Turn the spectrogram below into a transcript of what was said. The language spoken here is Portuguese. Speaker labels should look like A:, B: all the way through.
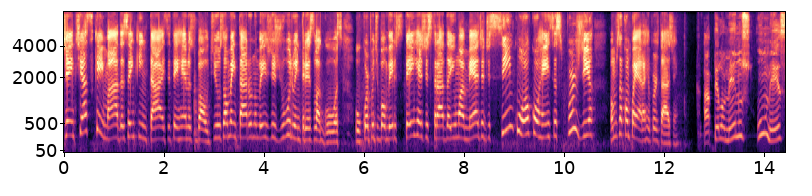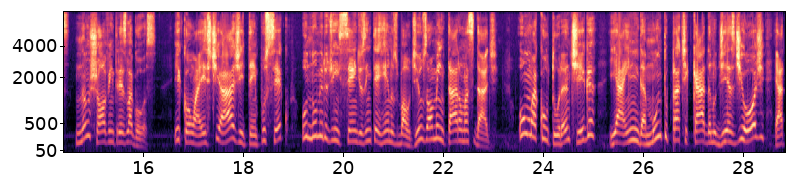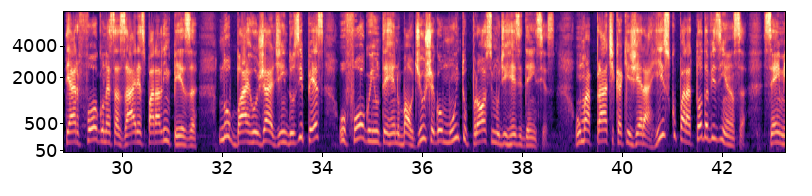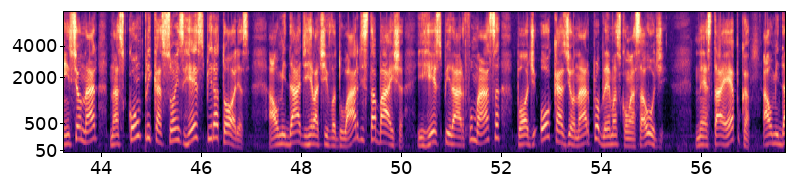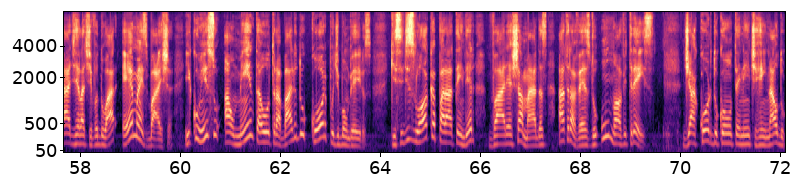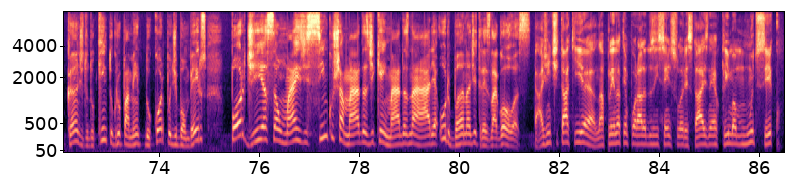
A: Gente, as queimadas em quintais e terrenos baldios aumentaram no mês de julho em Três Lagoas. O Corpo de Bombeiros tem registrado aí uma média de cinco ocorrências por dia. Vamos acompanhar a reportagem.
B: Há pelo menos um mês não chove em Três Lagoas. E com a estiagem e tempo seco, o número de incêndios em terrenos baldios aumentaram na cidade. Uma cultura antiga e ainda muito praticada nos dias de hoje é atear fogo nessas áreas para a limpeza. No bairro Jardim dos Ipês, o fogo em um terreno baldio chegou muito próximo de residências. Uma prática que gera risco para toda a vizinhança, sem mencionar nas complicações respiratórias. A umidade relativa do ar está baixa e respirar fumaça pode ocasionar problemas com a saúde. Nesta época, a umidade relativa do ar é mais baixa e, com isso, aumenta o trabalho do Corpo de Bombeiros, que se desloca para atender várias chamadas através do 193. De acordo com o tenente Reinaldo Cândido, do 5 Grupamento do Corpo de Bombeiros, por dia são mais de cinco chamadas de queimadas na área urbana de Três Lagoas.
C: A gente está aqui é, na plena temporada dos incêndios florestais, né? O clima muito seco.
